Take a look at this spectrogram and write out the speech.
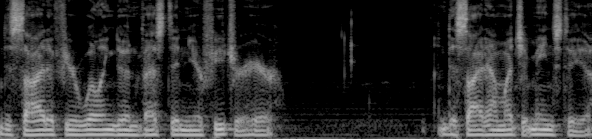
Decide if you're willing to invest in your future here. Decide how much it means to you.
